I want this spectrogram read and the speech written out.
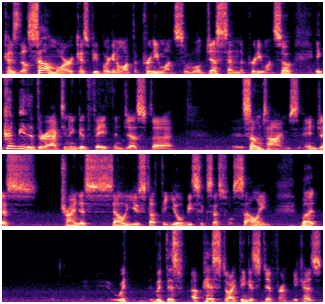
because they'll sell more because people are going to want the pretty ones. So we'll just send the pretty ones. So it could be that they're acting in good faith and just uh, sometimes and just trying to sell you stuff that you'll be successful selling. But with with this Apisto, I think it's different because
